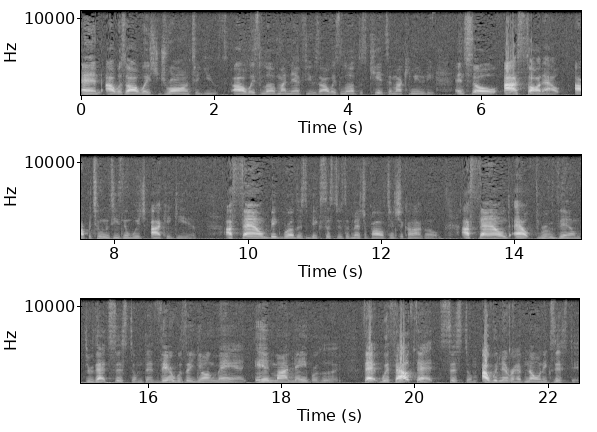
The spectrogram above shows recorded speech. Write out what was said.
And I was always drawn to youth. I always loved my nephews. I always loved the kids in my community. And so I sought out opportunities in which I could give. I found Big Brothers, Big Sisters of Metropolitan Chicago. I found out through them, through that system, that there was a young man in my neighborhood that without that system, I would never have known existed.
